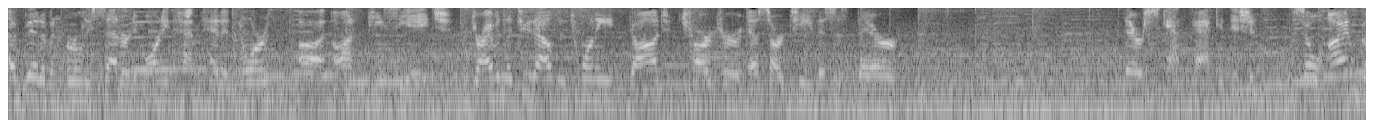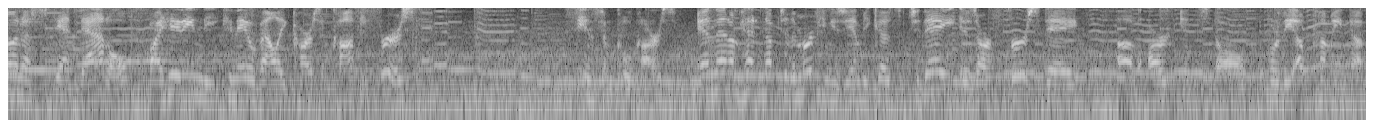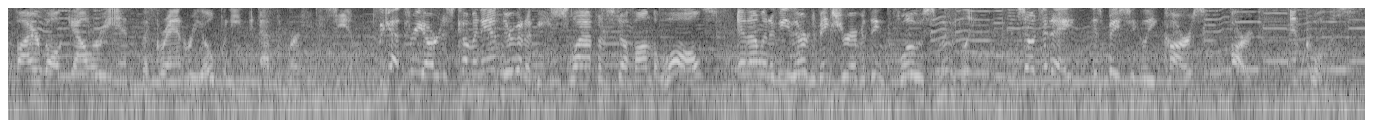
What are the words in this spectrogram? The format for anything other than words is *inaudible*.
a bit of an early Saturday morning. I'm headed north uh, on PCH, driving the 2020 Dodge Charger SRT. This is their their Scat Pack edition. So I'm gonna skedaddle by hitting the Conejo Valley Cars and Coffee first, seeing some cool cars. And then I'm heading up to the Murphy Museum because today is our first day of art install for the upcoming uh, Fireball Gallery and the grand reopening at the Murphy Museum. We got three artists coming in. They're going to be slapping stuff on the walls, and I'm going to be there to make sure everything flows smoothly. So today is basically cars, art, and coolness.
